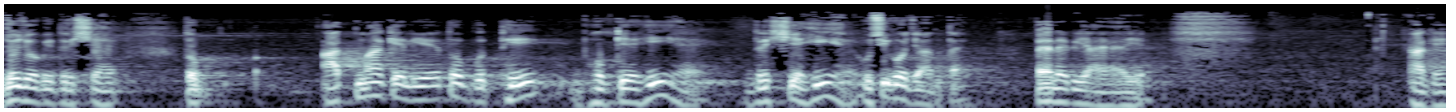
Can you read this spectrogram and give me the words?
जो जो भी दृश्य है। तो आत्मा के लिए तो बुद्धि भोग्य ही है, दृश्य ही है, उसी को जानता है। पहले भी आया है ये। आगे,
